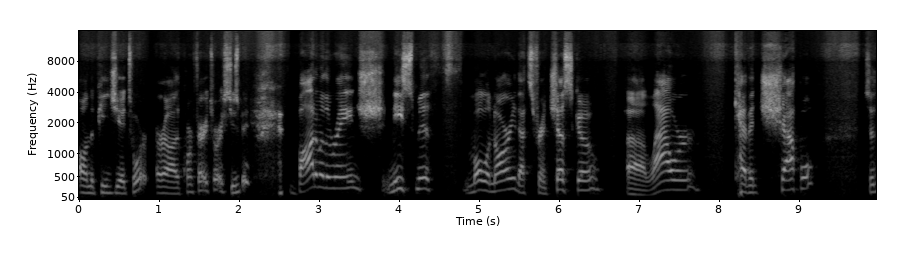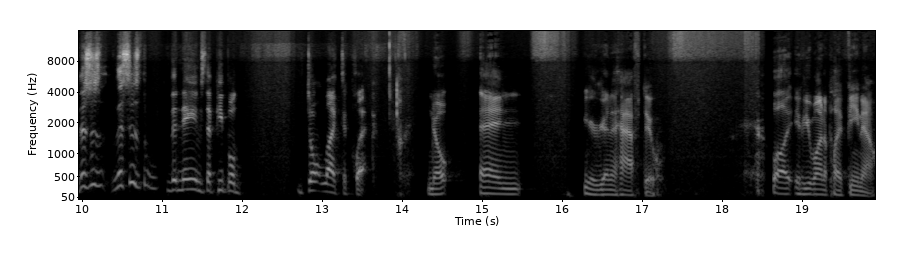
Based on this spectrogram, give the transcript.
on the PGA Tour or uh, Korn Ferry Tour, excuse me. Bottom of the range, Neesmith, Molinari. That's Francesco, uh, Lower, Kevin Chappell. So this is this is the, the names that people don't like to click. Nope. And you're gonna have to. Well, if you want to play Finau,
